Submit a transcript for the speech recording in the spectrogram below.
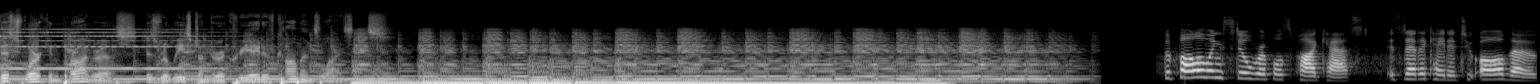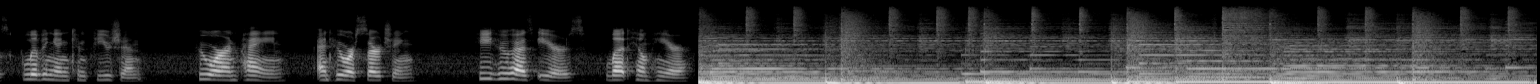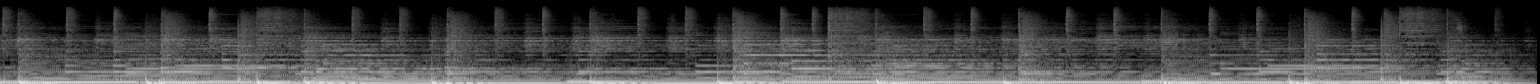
This work in progress is released under a Creative Commons license. The following Still Ripples podcast is dedicated to all those living in confusion, who are in pain, and who are searching. He who has ears, let him hear.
